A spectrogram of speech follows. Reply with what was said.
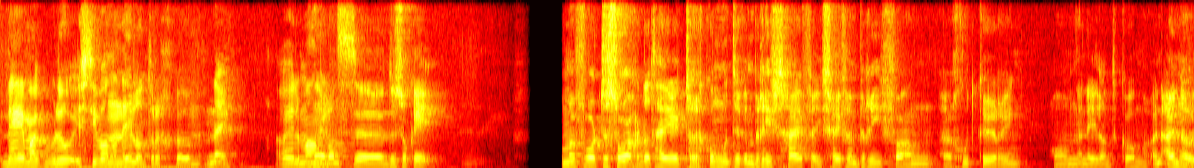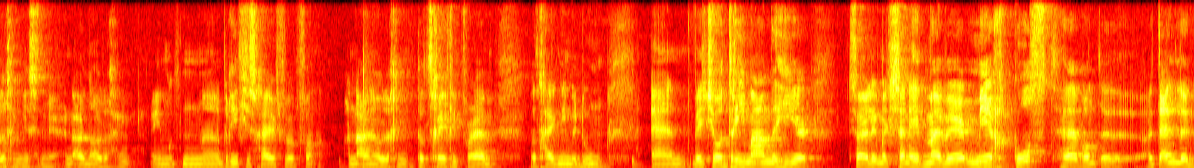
Nee, maar ik bedoel, is die wel naar Nederland teruggekomen? Nee. Oh, helemaal nee, niet. want dus oké. Om ervoor te zorgen dat hij weer terugkomt, moet ik een brief schrijven. Ik schreef een brief van eh, goedkeuring om naar Nederland te komen. Een uitnodiging is het meer, een uitnodiging. En je moet een eh, briefje schrijven van een uitnodiging. Dat schreef ik voor hem. Dat ga ik niet meer doen. En weet je wat, drie maanden hier, je zijn, heeft mij weer meer gekost. Hè? Want eh, uiteindelijk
